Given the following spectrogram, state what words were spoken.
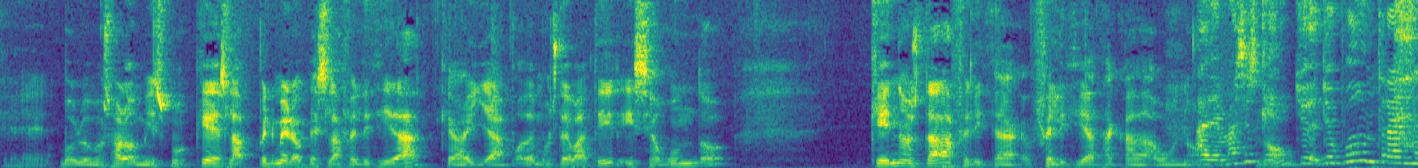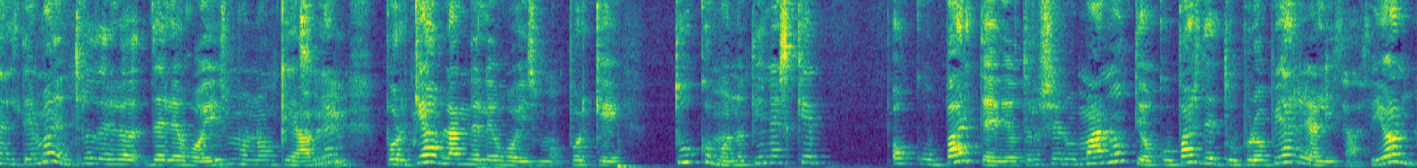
Que volvemos a lo mismo. ¿Qué es la, primero, qué es la felicidad? Que ahí ya podemos debatir. Y segundo, ¿qué nos da la felicidad, felicidad a cada uno? Además es ¿no? que yo, yo puedo entrar en el tema dentro de lo- del egoísmo, ¿no? Que hablan. Sí. ¿Por qué hablan del egoísmo? Porque tú como no tienes que ocuparte de otro ser humano, te ocupas de tu propia realización.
